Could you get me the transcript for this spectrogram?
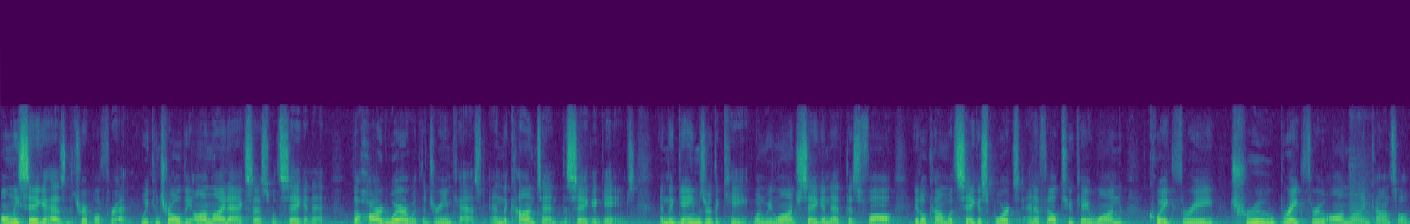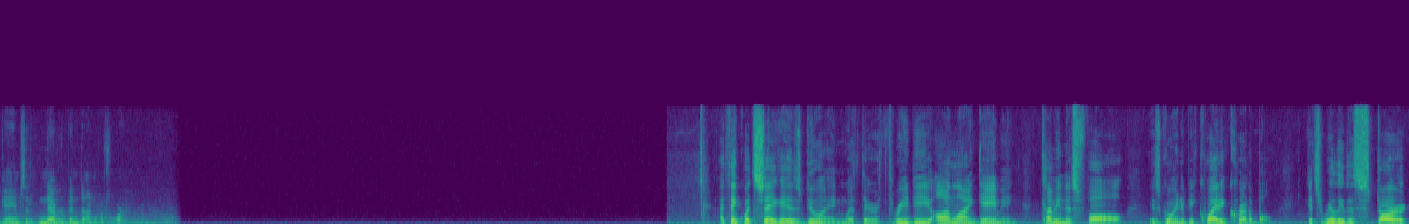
Only Sega has the triple threat. We control the online access with SegaNet, the hardware with the Dreamcast, and the content, the Sega games. And the games are the key. When we launch Sega Net this fall, it'll come with Sega Sports, NFL 2K1, Quake 3, true breakthrough online console games that have never been done before. I think what Sega is doing with their 3D online gaming coming this fall is going to be quite incredible it's really the start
